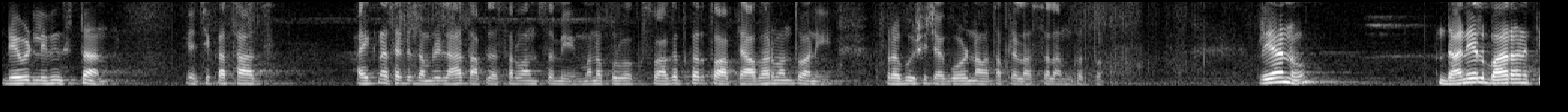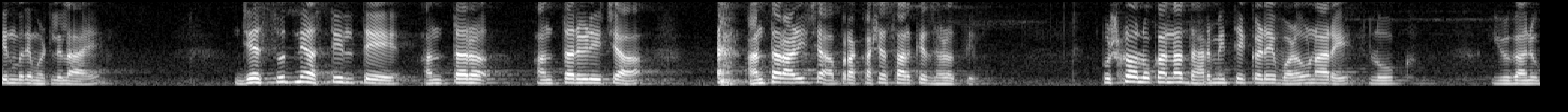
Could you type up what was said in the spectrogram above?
डेव्हिड लिव्हिंगस्टन याची कथा आज ऐकण्यासाठी जमलेले आहात. आपल्या सर्वांचं मी मनपूर्वक स्वागत करतो आपले आभार मानतो आणि प्रभूशीच्या गोड नावात आपल्याला सलाम करतो. प्रियानो दानियल बारा आणि तीनमध्ये म्हटलेलं आहे जे सुज्ञ असतील ते अंतर अंतरिळीच्या अंतराळीच्या प्रकाशासारखे झळकतील. पुष्कळ लोकांना धार्मिकतेकडे वळवणारे लोक युगानुग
